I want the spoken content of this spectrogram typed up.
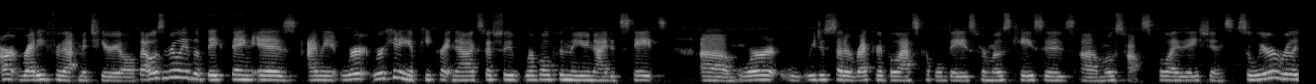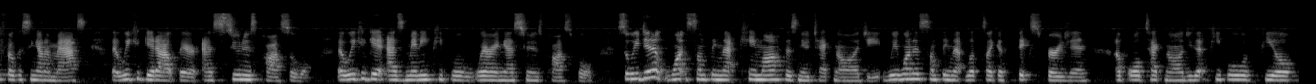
aren't ready for that material. That was really the big thing. Is I mean we're we're hitting a peak right now, especially we're both in the United States. Um, we're we just set a record the last couple days for most cases, uh, most hospitalizations. So we were really focusing on a mask that we could get out there as soon as possible that we could get as many people wearing as soon as possible. So we didn't want something that came off as new technology. We wanted something that looked like a fixed version of old technology that people would feel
